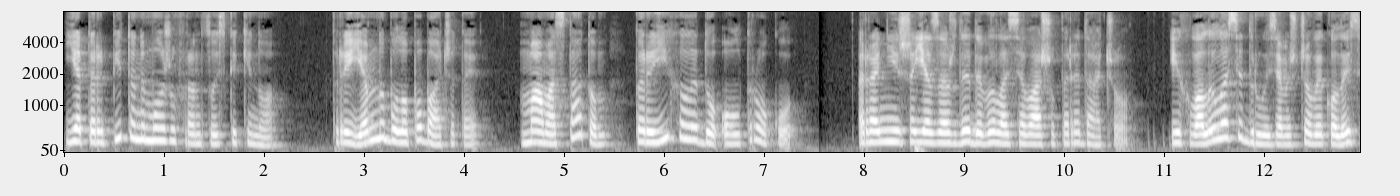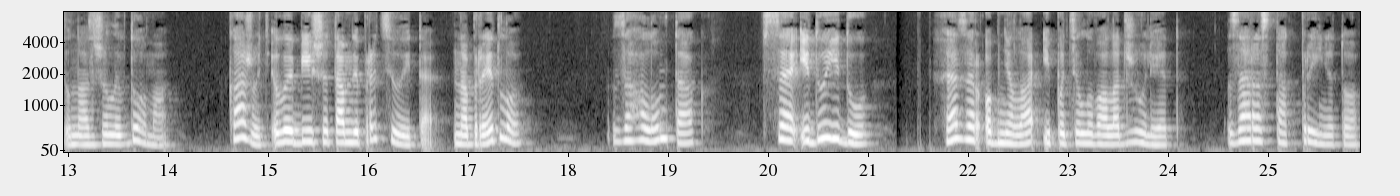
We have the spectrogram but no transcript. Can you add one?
я терпіти не можу французьке кіно. Приємно було побачити. Мама з татом переїхали до Олд-Року. Раніше я завжди дивилася вашу передачу і хвалилася друзям, що ви колись у нас жили вдома. Кажуть, ви більше там не працюєте. Набридло? Загалом так. Все, іду, іду. Хезер обняла і поцілувала Джуліет. Зараз так прийнято,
